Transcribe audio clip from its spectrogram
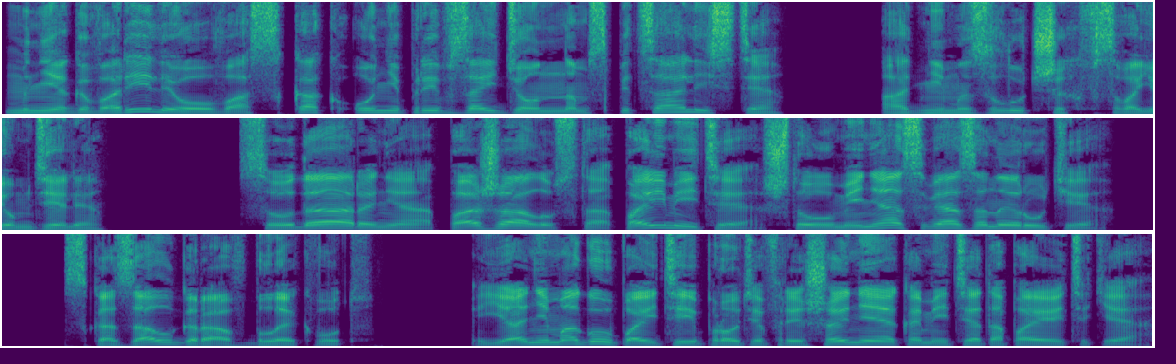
Мне говорили о вас как о непревзойденном специалисте, одним из лучших в своем деле». «Сударыня, пожалуйста, поймите, что у меня связаны руки. — сказал граф Блэквуд. «Я не могу пойти против решения комитета по этике.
